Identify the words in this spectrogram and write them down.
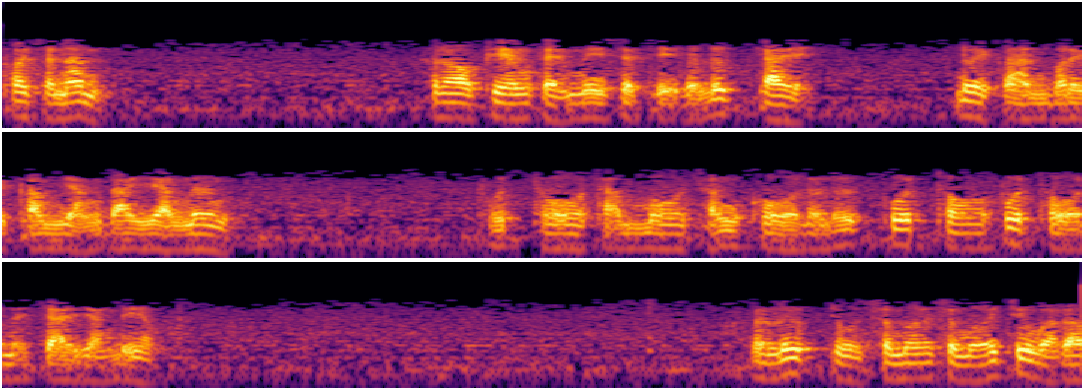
เพราะฉะนั้น เราเพียงแต่มีสติระลึกใจ ด้วยการบริกรรมอย่างใดอย่างหนึ่ง พุทโธธรรมโมสังโฆระลึกพุทโธพุทโธในใจอย่างเดียวระลึกอยู่เสมอเสมอชื่อว่าเรา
